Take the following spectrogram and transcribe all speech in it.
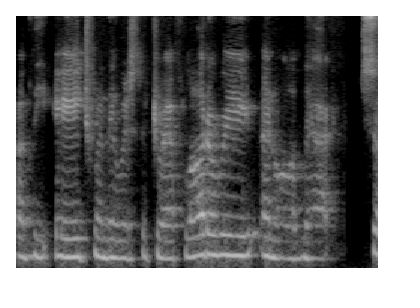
of the age when there was the draft lottery and all of that. So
